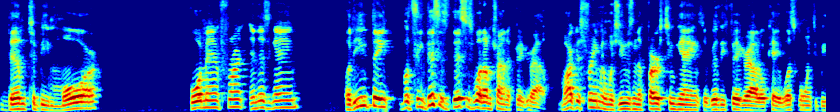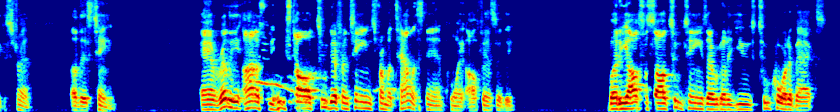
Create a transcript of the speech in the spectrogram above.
them to be more four man front in this game? Or do you think, but see, this is this is what I'm trying to figure out. Marcus Freeman was using the first two games to really figure out, okay, what's going to be the strength of this team. And really, honestly, he saw two different teams from a talent standpoint offensively. But he also saw two teams that were going to use two quarterbacks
